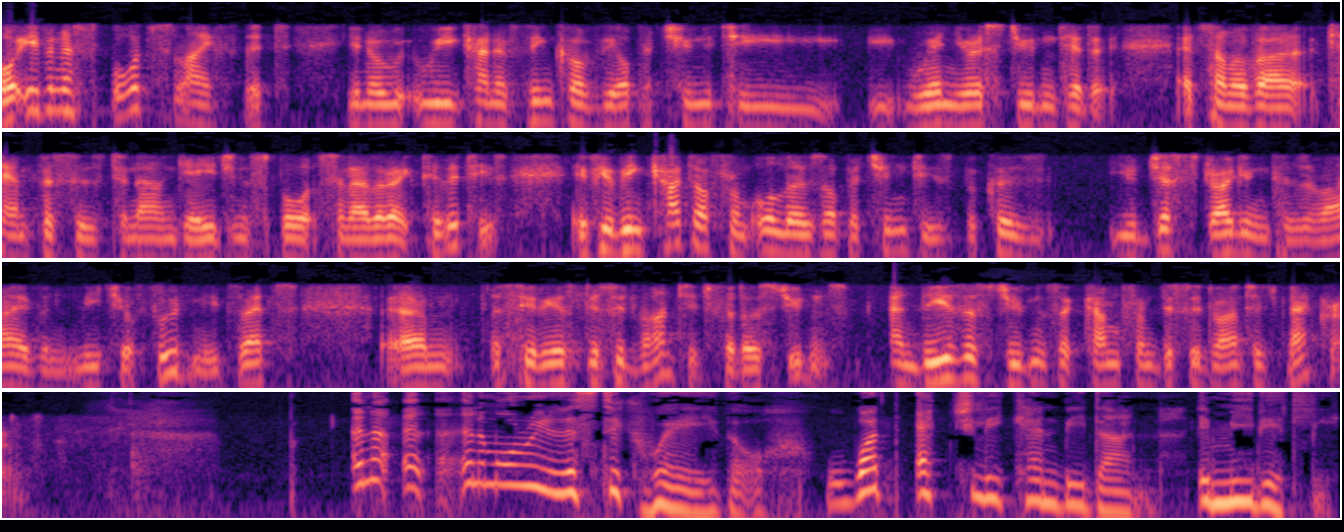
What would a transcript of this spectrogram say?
or even a sports life. That you know, we kind of think of the opportunity when you're a student at, at some of our campuses to now engage in sports and other activities. If you you're being cut off from all those opportunities because you're just struggling to survive and meet your food needs, that's um, a serious disadvantage for those students. And these are students that come from disadvantaged backgrounds. In a, in a more realistic way, though, what actually can be done immediately?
